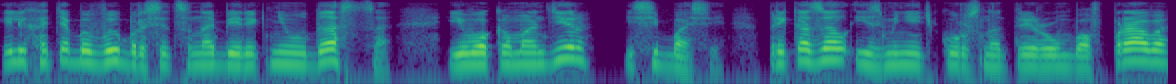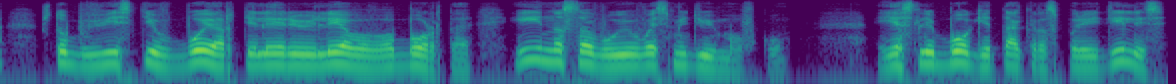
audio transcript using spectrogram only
или хотя бы выброситься на берег не удастся, его командир Исибаси приказал изменить курс на три румба вправо, чтобы ввести в бой артиллерию левого борта и носовую восьмидюймовку. Если боги так распорядились,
